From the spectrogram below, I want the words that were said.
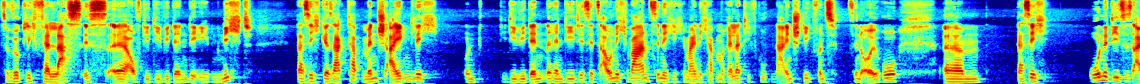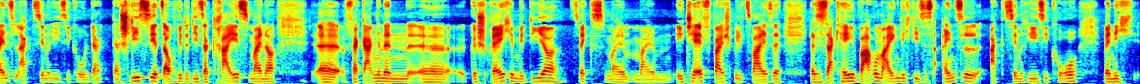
so wirklich Verlass ist äh, auf die Dividende eben nicht, dass ich gesagt habe, Mensch, eigentlich, und die Dividendenrendite ist jetzt auch nicht wahnsinnig. Ich meine, ich habe einen relativ guten Einstieg von 17 Euro, ähm, dass ich ohne dieses Einzelaktienrisiko. Und da, da schließt jetzt auch wieder dieser Kreis meiner äh, vergangenen äh, Gespräche mit dir, zwecks meinem, meinem ETF beispielsweise, dass ich sage, hey, warum eigentlich dieses Einzelaktienrisiko, wenn ich,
